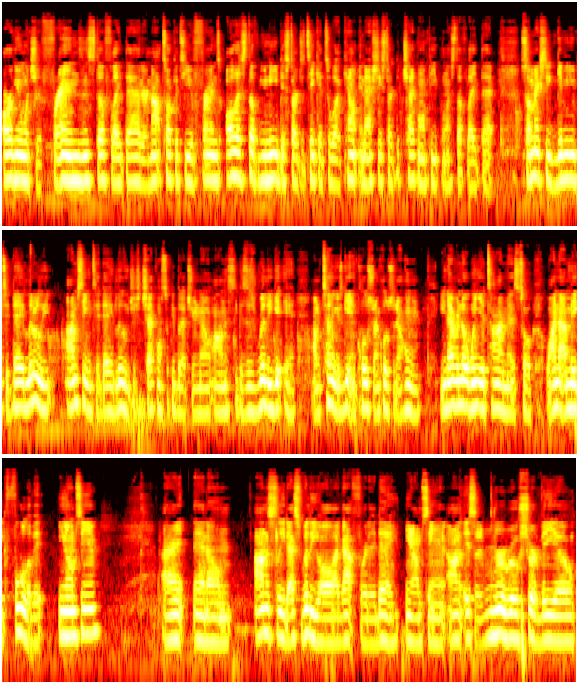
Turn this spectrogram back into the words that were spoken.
arguing with your friends and stuff like that or not talking to your friends all that stuff you need to start to take into account and actually start to check on people and stuff like that. So i'm actually giving you today literally i'm saying today literally just check on some people that you know honestly because it's really getting i'm telling you it's getting closer and closer to home. You never know when your time is so why not make fool of it? You know what i'm saying? All right and um honestly that's really all i got for today. You know what i'm saying? It's a real real short video.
